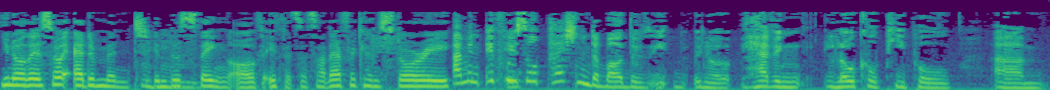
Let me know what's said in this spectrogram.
you know, they're so adamant in this thing of if it's a South African story. I mean, if we're so passionate about those, you know, having local people, um,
